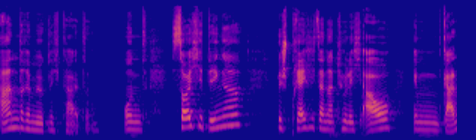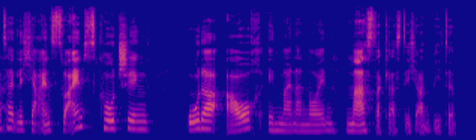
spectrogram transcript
andere Möglichkeiten. Und solche Dinge bespreche ich dann natürlich auch im ganzheitlichen 1 zu 1 Coaching oder auch in meiner neuen Masterclass, die ich anbiete.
